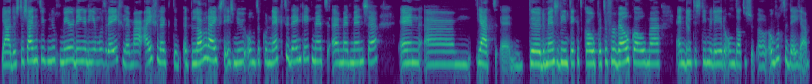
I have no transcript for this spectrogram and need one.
Ja, dus er zijn natuurlijk nog meer dingen die je moet regelen. Maar eigenlijk de, het belangrijkste is nu om te connecten, denk ik, met, uh, met mensen. En um, ja, eh, de, de mensen die een ticket kopen te verwelkomen. En die te stimuleren om dat dus ook nog te delen.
